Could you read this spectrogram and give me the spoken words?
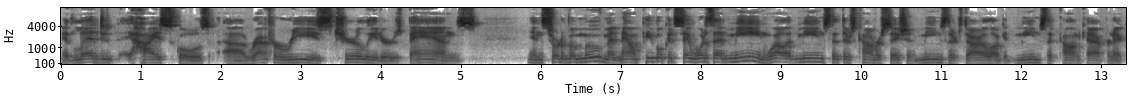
it led to high schools, uh, referees, cheerleaders, bands, in sort of a movement. Now, people could say, what does that mean? Well, it means that there's conversation. It means there's dialogue. It means that Colin Kaepernick,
